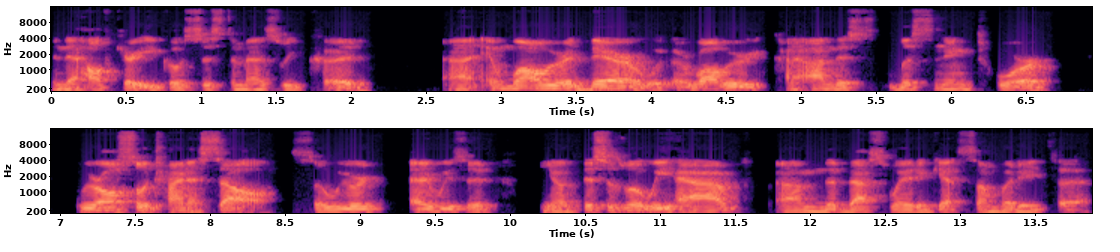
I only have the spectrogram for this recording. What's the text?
in the healthcare ecosystem as we could. Uh, and while we were there, or while we were kind of on this listening tour, we were also trying to sell. So we were, we said, you know, this is what we have. Um, the best way to get somebody to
